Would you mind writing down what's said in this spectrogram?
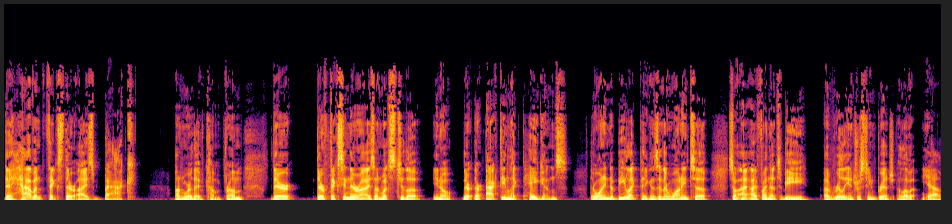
they haven't fixed their eyes back on where they've come from. They're they're fixing their eyes on what's to the, you know, they're they're acting like pagans. They're wanting to be like pagans and they're wanting to so I, I find that to be a really interesting bridge. I love it. Yeah.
